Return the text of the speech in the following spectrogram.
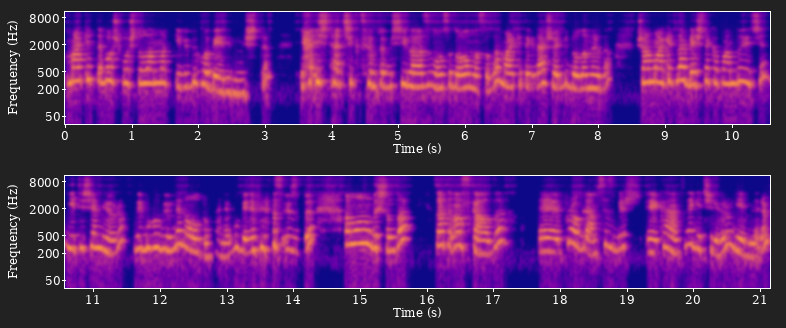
markette boş boş dolanmak gibi bir hobi edinmiştim. Ya işten çıktığımda bir şey lazım olsa da olmasa da markete gider şöyle bir dolanırdım. Şu an marketler 5'te kapandığı için yetişemiyorum ve bu hobimden oldum. Hani bu beni biraz üzdü. Ama onun dışında zaten az kaldı. E, problemsiz bir e, karantina geçiriyorum diyebilirim.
